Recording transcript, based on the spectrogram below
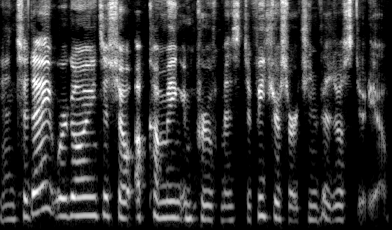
And today we're going to show upcoming improvements to feature search in Visual Studio.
